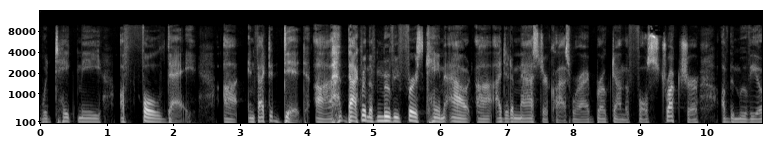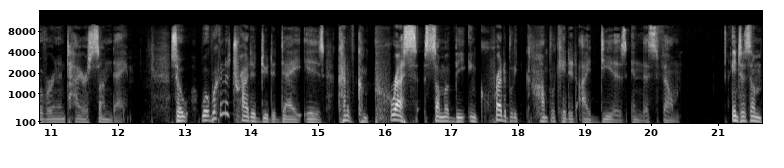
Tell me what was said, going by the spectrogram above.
would take me a full day. Uh, in fact, it did. Uh, back when the movie first came out, uh, I did a master class where I broke down the full structure of the movie over an entire Sunday. So, what we're going to try to do today is kind of compress some of the incredibly complicated ideas in this film into some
